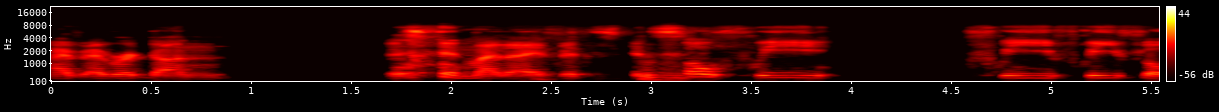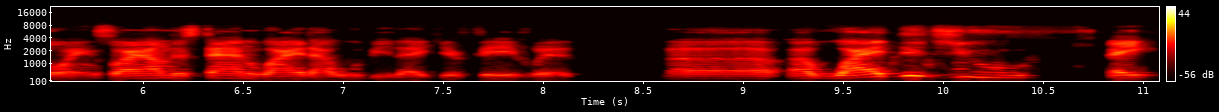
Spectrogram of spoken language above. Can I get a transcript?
I've ever done in my life. It's it's mm-hmm. so free, free, free flowing. So I understand why that would be like your favorite. Uh, uh, why did you like?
